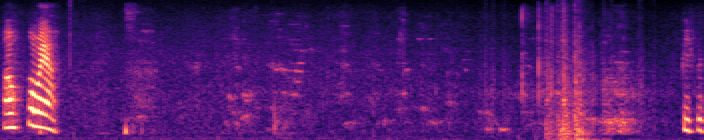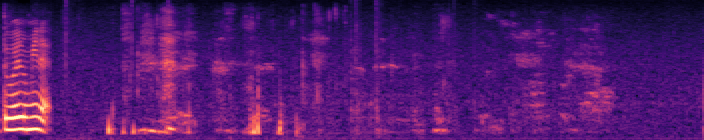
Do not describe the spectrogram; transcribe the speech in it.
เอาทำไมอะ ปิดประตูไว้ตรงนี้แหละเ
